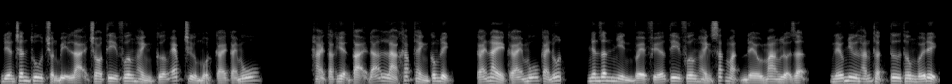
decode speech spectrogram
Điền chân thu chuẩn bị lại cho ti phương hành cưỡng ép trừ một cái cái mũ. Hải tặc hiện tại đã là khắp thành công địch, cái này cái mũ cái nút nhân dân nhìn về phía ti phương hành sắc mặt đều mang lựa giận, nếu như hắn thật tư thông với địch,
